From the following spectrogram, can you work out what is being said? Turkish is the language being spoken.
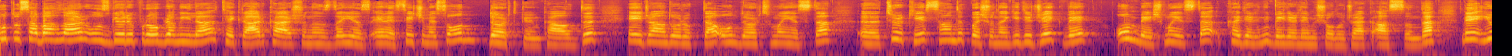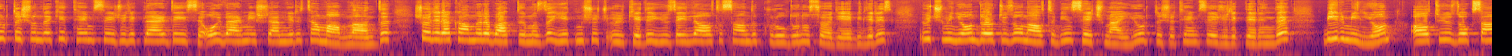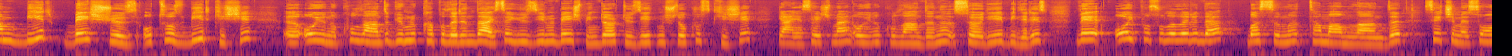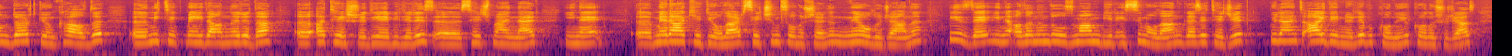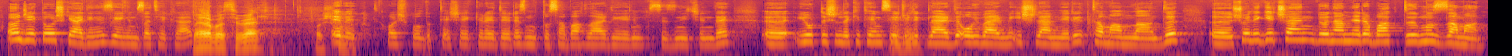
Mutlu sabahlar Uzgörü programıyla tekrar karşınızdayız. Evet seçime son 4 gün kaldı. Heyecan Doruk'ta 14 Mayıs'ta e, Türkiye sandık başına gidecek ve 15 Mayıs'ta kaderini belirlemiş olacak aslında. Ve yurt dışındaki temsilciliklerde ise oy verme işlemleri tamamlandı. Şöyle rakamlara baktığımızda 73 ülkede 156 sandık kurulduğunu söyleyebiliriz. 3 milyon 416 bin seçmen yurt dışı temsilciliklerinde 1 milyon 691 531 kişi oyunu kullandı. Gümrük kapılarında ise 125 bin 479 kişi yani seçmen oyunu kullandığını söyleyebiliriz. Ve oy pusulalarında basımı tamamlandı. Seçime son 4 gün kaldı. E, miting meydanları da e, ateşli diyebiliriz. E, seçmenler yine e, merak ediyorlar seçim sonuçlarının ne olacağını. Biz de yine alanında uzman bir isim olan gazeteci Bülent Aydemir'le bu konuyu konuşacağız. Öncelikle hoş geldiniz yayınımıza tekrar. Merhaba Sibel. Hoş bulduk. Evet, hoş bulduk. Teşekkür ederiz. Mutlu sabahlar diyelim sizin için de. Ee, yurt dışındaki temsilciliklerde oy verme işlemleri tamamlandı. Ee, şöyle geçen dönemlere baktığımız zaman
